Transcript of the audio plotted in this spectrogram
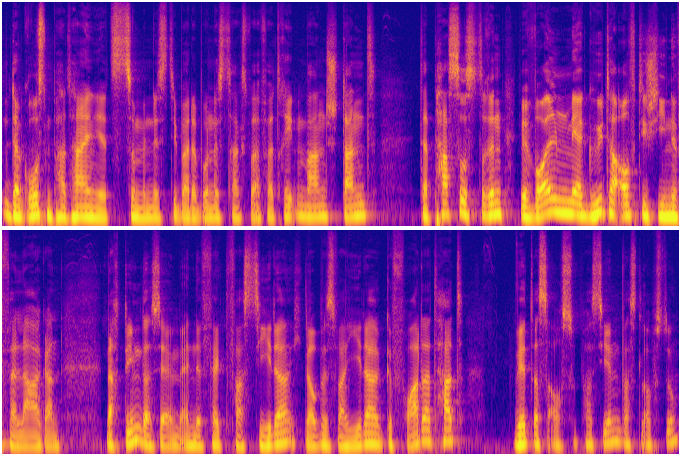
der großen Parteien jetzt zumindest, die bei der Bundestagswahl vertreten waren, stand der Passus drin, wir wollen mehr Güter auf die Schiene verlagern. Nachdem das ja im Endeffekt fast jeder, ich glaube, es war jeder gefordert hat, wird das auch so passieren? Was glaubst du?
